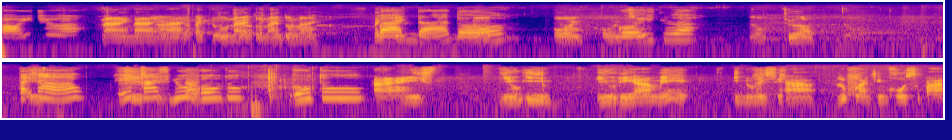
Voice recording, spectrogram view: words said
gói chưa? Này, này, này Tôi này, tôi này, tôi này Bạn đã đóng gói chưa? Chưa? Tại sao? Hey, Thì- nice, you that- go to go to im yêu đi à mẹ Indonesia lúc livestream khôi spa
